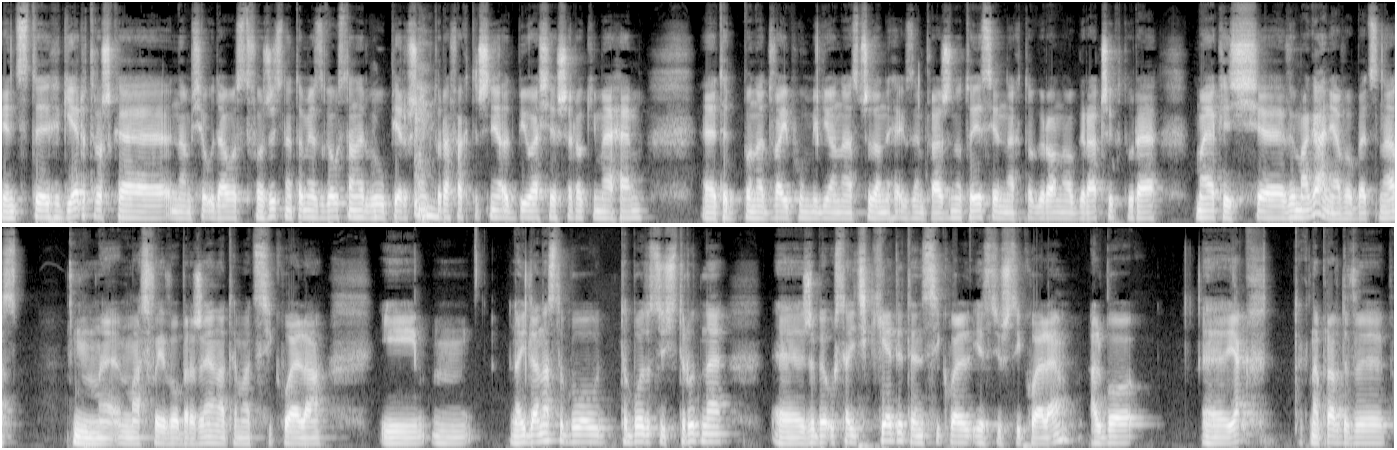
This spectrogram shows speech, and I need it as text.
Więc tych gier troszkę nam się udało stworzyć, natomiast Ghost Runner był pierwszą, która faktycznie odbiła się szerokim echem. E, te ponad 2,5 miliona sprzedanych egzemplarzy, no to jest jednak to grono graczy, które ma jakieś e, wymagania wobec nas, mm, ma swoje wyobrażenia na temat sequela i mm, no i dla nas to było, to było dosyć trudne, E, żeby ustalić, kiedy ten sequel jest już sequelem, albo e, jak tak naprawdę wy,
